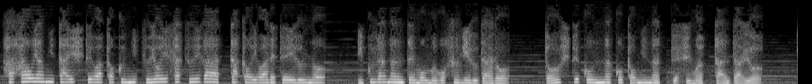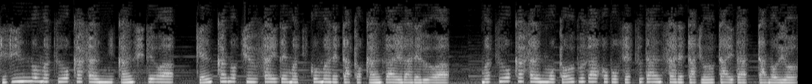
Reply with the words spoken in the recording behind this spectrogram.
母親に対しては特に強い殺意があったと言われているの。いくらなんでも無謀すぎるだろ。どうしてこんなことになってしまったんだよ。知人の松岡さんに関しては、喧嘩の仲裁で巻き込まれたと考えられるわ。松岡さんも頭部がほぼ切断された状態だったのよ。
